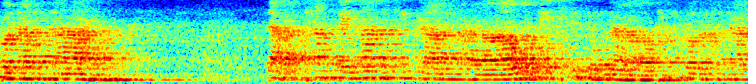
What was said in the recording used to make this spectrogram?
ก็นั่งได้จับท่านไปนั่งที่กลางหนาวในที่หนาวท่านก็นั่งได้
